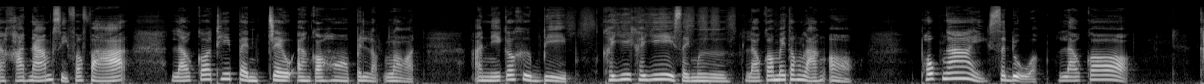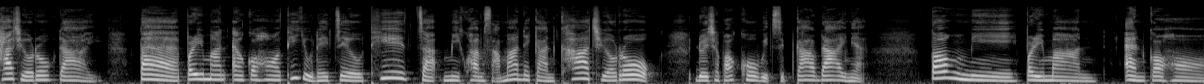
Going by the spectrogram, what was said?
นะคะ น้ำสีฟ้าๆแล้วก็ที่เป็นเจลแอลกอฮอล์เป็นหลอดๆอันนี้ก็คือบีบขยี้ขยี้ใส่มือ แล้วก็ไม่ต้องล้างออก กง่ายสะดวกแล้วก็ฆ่าเชื้อโรคได้ แต่ปริมาณแอลกอฮอล์ที่อยู่ในเจลที่จะมีความสามารถในการฆ่าเชื้อโรค โดยเฉพาะโควิด -19 ได้เนี่ย ต้องมีปริมาณแอลกอฮอล์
